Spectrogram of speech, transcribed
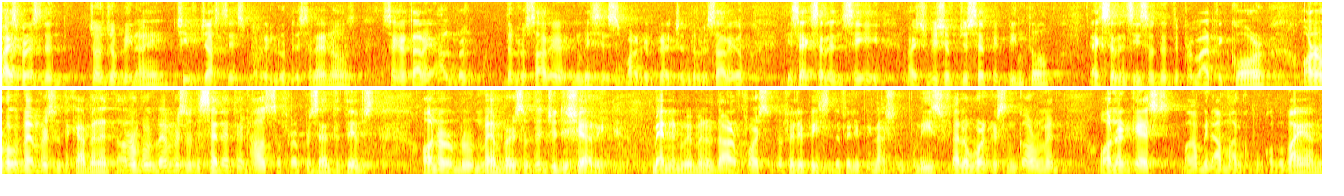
Vice President Jojo Binay, Chief Justice Marie Lourdes Sereno, Secretary Albert Del Rosario, and Mrs. Margaret Gretchen Del Rosario, His Excellency Archbishop Giuseppe Pinto, Excellencies of the Diplomatic Corps, Honorable Members of the Cabinet, Honorable Members of the Senate and House of Representatives, Honorable Members of the Judiciary, men and women of the Armed Forces of the Philippines and the Philippine National Police, fellow workers in government, honored guests, mga minamahal ko pong kababayan,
